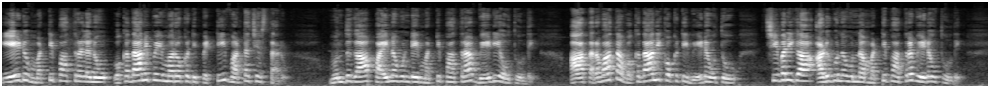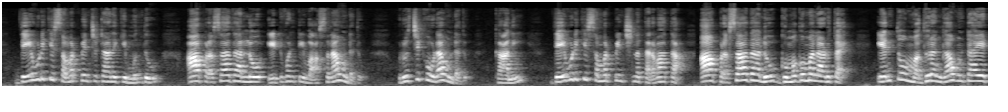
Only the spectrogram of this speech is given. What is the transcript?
ఏడు మట్టి పాత్రలను ఒకదానిపై మరొకటి పెట్టి వంట చేస్తారు. ముందుగా పైన ఉండే మట్టి పాత్ర వేడి అవుతుంది. ఆ తర్వాత ఒకదానికొకటి వేడవుతూ చివరిగా అడుగున ఉన్న మట్టి పాత్ర వేడవుతుంది. దేవుడికి సమర్పించటానికి ముందు ఆ ప్రసాదాల్లో ఎటువంటి వాసన ఉండదు. రుచి కూడా ఉండదు. కానీ దేవుడికి సమర్పించిన తర్వాత ఆ ప్రసాదాలు గుమగుమలాడుతాయి ఎంతో మధురంగా ఉంటాయట.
